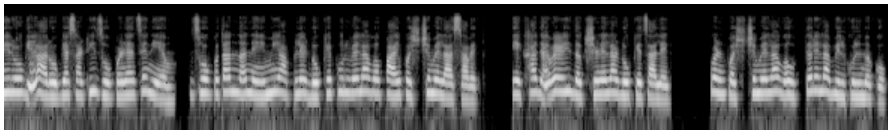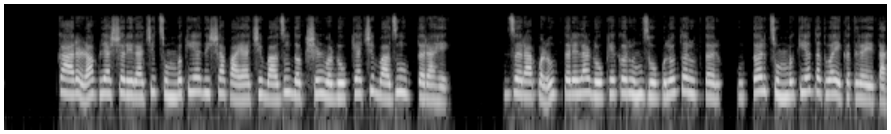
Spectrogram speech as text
निरोगी आरोग्यासाठी झोपण्याचे नियम. झोपताना नेहमी आपले डोके पूर्वेला व पाय पश्चिमेला असावेत. एखाद्या वेळी दक्षिणेला डोके चालेल. पण पश्चिमेला व उत्तरेला बिलकुल नको. कारण आपल्या शरीराची चुंबकीय दिशा पायाची बाजू दक्षिण व डोक्याची बाजू उत्तर आहे. जर आपण उत्तरेला डोके करून झोपलो तर उत्तर उत्तर चुंबकीय तत्व एकत्र येतात.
